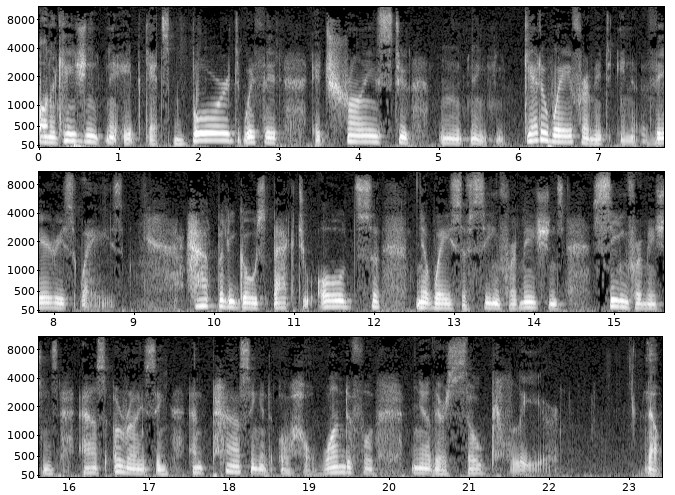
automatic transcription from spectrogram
on occasion, it gets bored with it. It tries to mm, get away from it in various ways. Happily goes back to old uh, ways of seeing formations, seeing formations as arising and passing, and oh, how wonderful! You know, they're so clear. Now,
